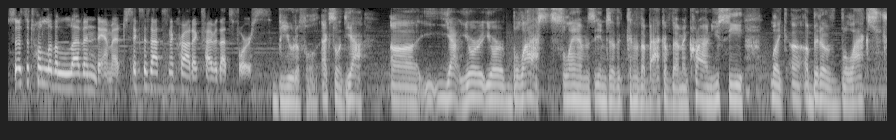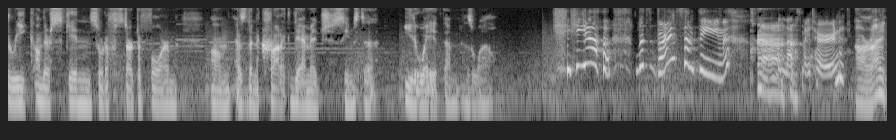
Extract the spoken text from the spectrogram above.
So it's a total of 11 damage. Six of that's necrotic, five of that's force. Beautiful. Excellent. Yeah. Uh yeah, your your blast slams into the kind of the back of them and Cryon, you see like a, a bit of black streak on their skin sort of start to form um as the necrotic damage seems to eat away at them as well. yeah, let's burn something. And that's my turn. All right.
